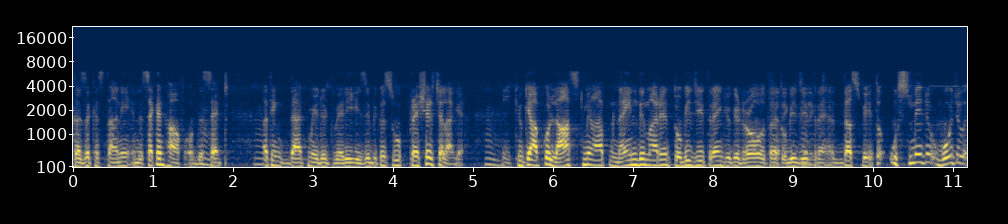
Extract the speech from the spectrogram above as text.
Kazakhstani in the second half of the hmm. set, hmm. I think that made it very easy because wo pressure चला गया क्योंकि आपको लास्ट में आप नाइन भी मारे to bhi jeet rahe hain kyunki draw hota hai to bhi jeet rahe hain 10 bhi to usme jo wo jo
